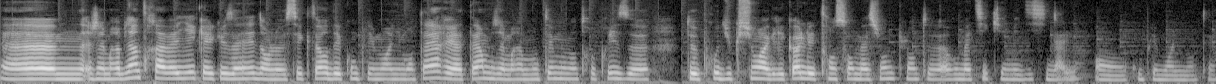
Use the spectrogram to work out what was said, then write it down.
j'aimerais bien travailler quelques années dans le secteur des compléments alimentaires et à terme j'aimerais monter mon entreprise de production agricole et de transformation de plantes aromatiques et médicinales en compléments alimentaires.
